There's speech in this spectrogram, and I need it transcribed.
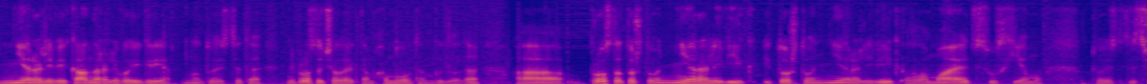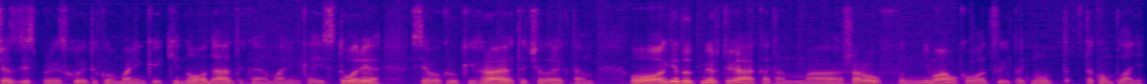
не ролевика на ролевой игре. Ну, то есть это не просто человек там хамло там было, да, а просто то, что он не ролевик, и то, что он не ролевик, ломает всю схему. То есть сейчас здесь происходит такое маленькое кино, да, такая маленькая история, все вокруг играют, а человек там, о, а где тут мертвяк, а там а шаров нема у кого отсыпать, ну, в таком плане.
